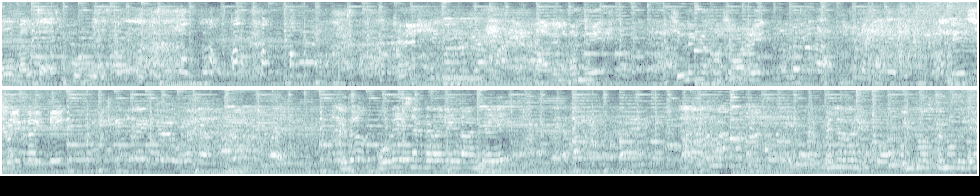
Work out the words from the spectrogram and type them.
ಏ ಮೆಲ್ಕ ಫೋನ್ ಬಿದ್ದಿತ್ತು ನಾವಿಲ್ಲಿ ಬಂದ್ವಿ. ಶಿವಲಿಂಗ ಕೋಶ ನೋಡ್ರಿ ಅಲ್ಲಿ ಶಿವಲಿಂಗ ಐತಿ. ಇದು ಕೋಣೆ ಶಂಕರ ಲಿಂಗ ಅಂತೇಳಿ ಎಲ್ಲದ್ರಿ ಬರ್ರಿ ದೋಸ್ತ ನೋಡ್ರಿ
